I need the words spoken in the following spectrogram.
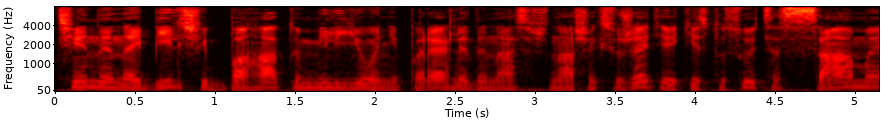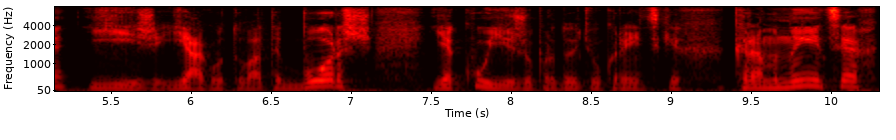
чи не найбільші багатомільйонні перегляди наших сюжетів, які стосуються саме їжі, як готувати борщ, яку їжу продають в українських крамницях,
